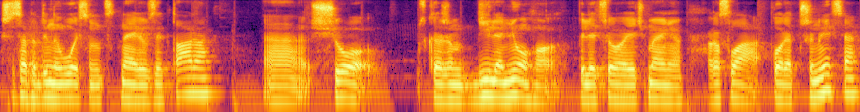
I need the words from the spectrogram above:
61,8 центнерів з гектара, е, що, скажімо, біля нього, біля цього ячменю росла поряд пшениця. Е,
